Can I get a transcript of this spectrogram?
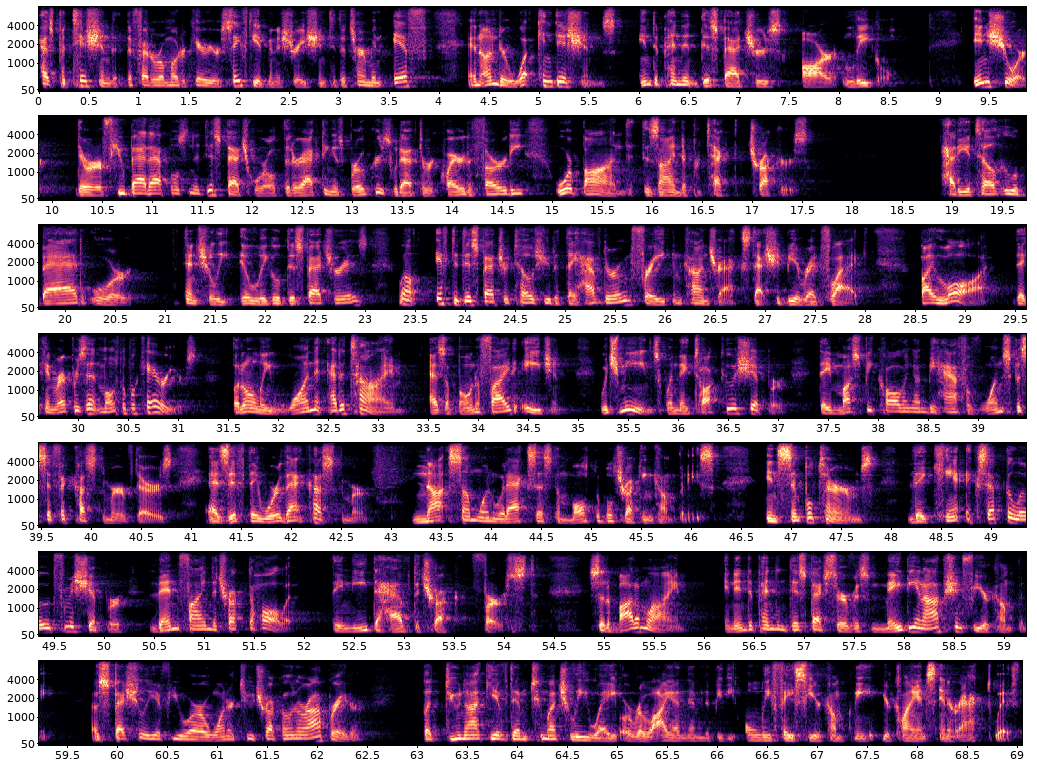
has petitioned the Federal Motor Carrier Safety Administration to determine if and under what conditions independent dispatchers are legal. In short, there are a few bad apples in the dispatch world that are acting as brokers without the required authority or bond designed to protect truckers. How do you tell who a bad or potentially illegal dispatcher is? Well, if the dispatcher tells you that they have their own freight and contracts, that should be a red flag. By law, they can represent multiple carriers, but only one at a time as a bona fide agent, which means when they talk to a shipper, they must be calling on behalf of one specific customer of theirs as if they were that customer, not someone with access to multiple trucking companies. In simple terms, they can't accept the load from a shipper, then find the truck to haul it. They need to have the truck first. So, the bottom line an independent dispatch service may be an option for your company, especially if you are a one or two truck owner operator but do not give them too much leeway or rely on them to be the only face of your company your clients interact with.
